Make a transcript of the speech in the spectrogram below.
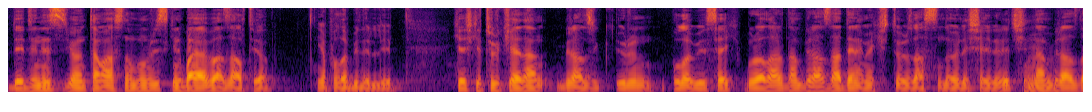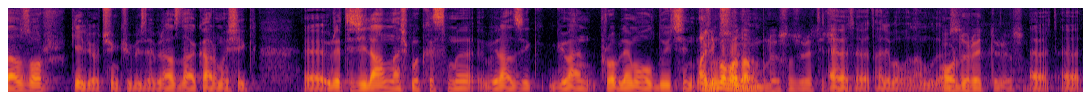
Dediğiniz yöntem aslında bunun riskini bayağı bir azaltıyor. Yapılabilirliği. Keşke Türkiye'den birazcık ürün bulabilsek. Buralardan biraz daha denemek istiyoruz aslında öyle şeyleri. Çin'den biraz daha zor geliyor çünkü bize. Biraz daha karmaşık. Ee, üreticiyle anlaşma kısmı birazcık güven problemi olduğu için Ali sürüyor. Baba'dan mı buluyorsunuz üretici? Evet evet Ali Baba'dan buluyoruz. Orada ürettiriyorsun. Evet, evet.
